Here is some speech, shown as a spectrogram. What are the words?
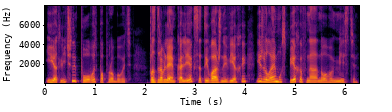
и отличный повод попробовать. Поздравляем коллег с этой важной вехой и желаем успехов на новом месте.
